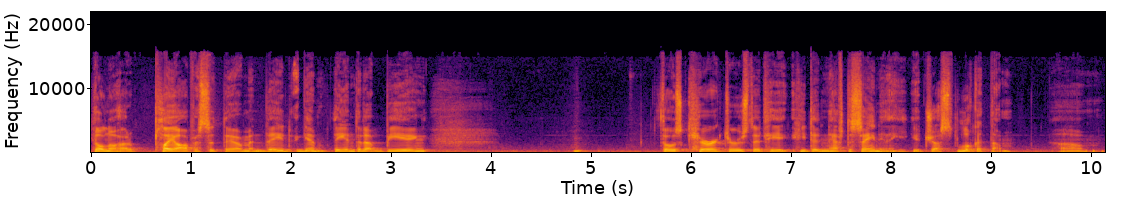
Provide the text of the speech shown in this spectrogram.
he'll know how to play opposite them. And they, again, they ended up being those characters that he, he didn't have to say anything. He could just look at them. Um,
